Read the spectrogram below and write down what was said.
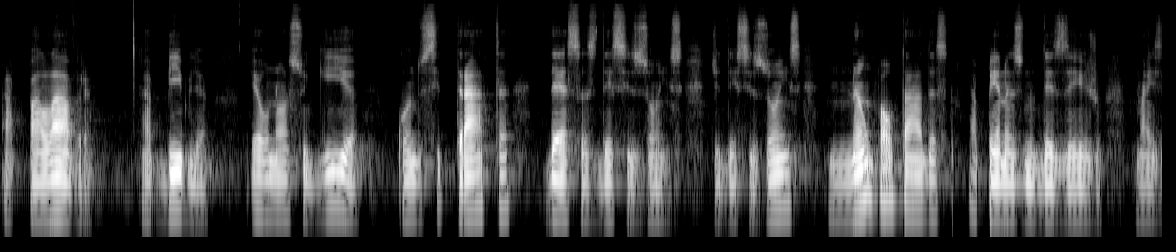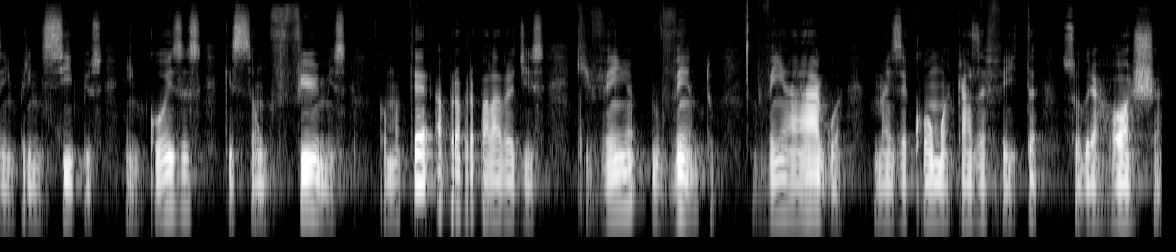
a palavra, a Bíblia, é o nosso guia quando se trata dessas decisões, de decisões não pautadas apenas no desejo, mas em princípios, em coisas que são firmes, como até a própria palavra diz, que venha o vento, venha a água, mas é como a casa feita sobre a rocha,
